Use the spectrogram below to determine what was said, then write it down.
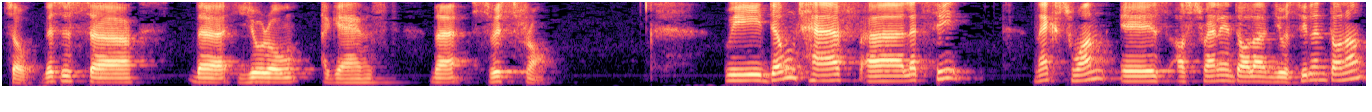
So this is uh, the euro against the Swiss franc. We don't have. Uh, let's see. Next one is Australian dollar, New Zealand dollar.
